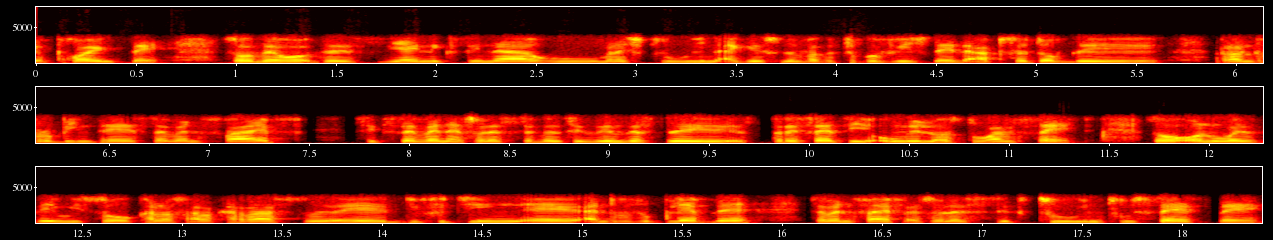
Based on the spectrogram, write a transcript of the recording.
a point there. So there was there's Jannik Sinner who managed to win against Novak Djokovic. Then the upset of the round robin there, seven five six seven as well as seven six. In this the three sets, he only lost one set. So on Wednesday we saw Carlos Alcaraz uh, defeating uh, Andrew Rublev there seven five as well as six two in two sets there.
